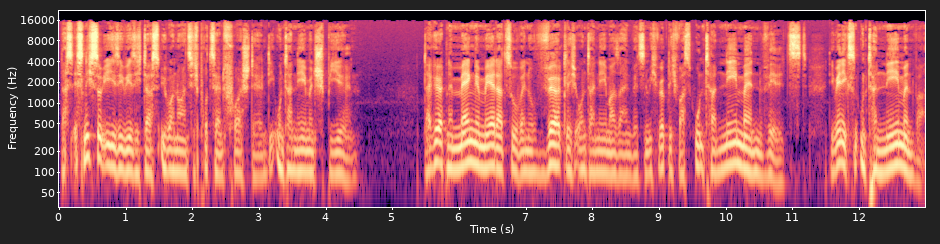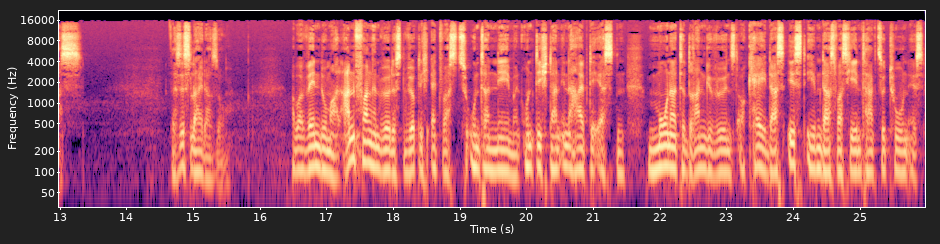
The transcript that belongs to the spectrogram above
Das ist nicht so easy, wie sich das über 90 Prozent vorstellen, die Unternehmen spielen. Da gehört eine Menge mehr dazu, wenn du wirklich Unternehmer sein willst, nämlich wirklich was unternehmen willst. Die wenigsten unternehmen was. Das ist leider so. Aber wenn du mal anfangen würdest, wirklich etwas zu unternehmen und dich dann innerhalb der ersten Monate dran gewöhnst, okay, das ist eben das, was jeden Tag zu tun ist.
